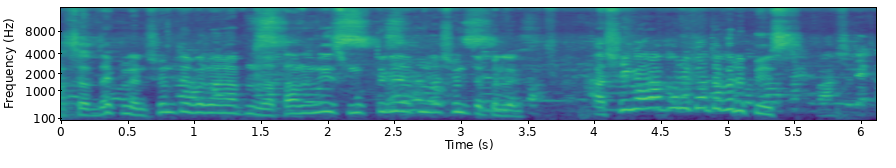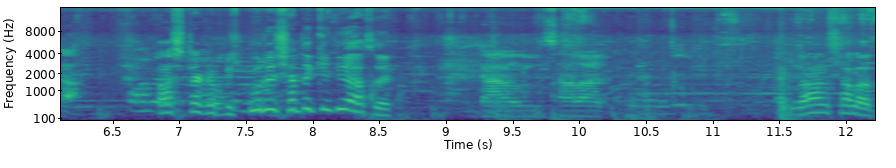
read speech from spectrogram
আচ্ছা দেখলেন শুনতে পেলেন আপনারা। তার নিজ মুখ থেকে আপনারা শুনতে পেলেন। আর সিঙ্গারা পুরি কত করে পিস পাঁচ টাকা। পাঁচ টাকা পিস পুরির সাথে কি কি আছে? ডাল সালাদ। ডাল সালাদ।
